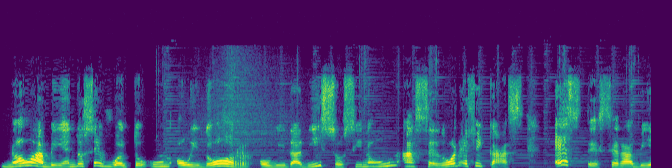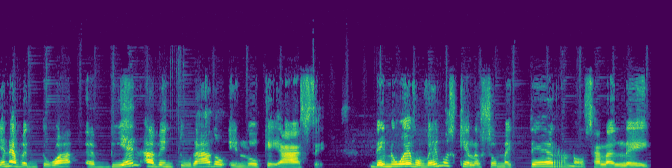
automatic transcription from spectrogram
no habiéndose vuelto un oidor olvidadizo, sino un hacedor eficaz, este será bienaventurado en lo que hace. De nuevo, vemos que los someternos a la ley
